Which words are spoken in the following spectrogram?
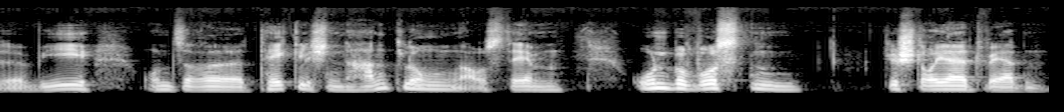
äh, wie unsere täglichen Handlungen aus dem Unbewussten gesteuert werden.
